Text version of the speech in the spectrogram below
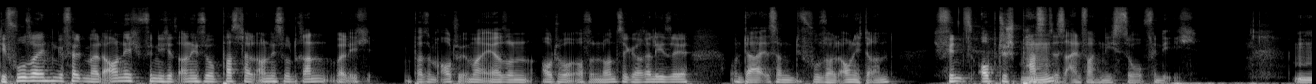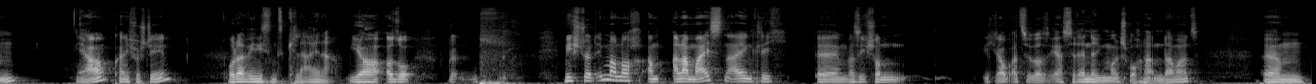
Diffusor hinten gefällt mir halt auch nicht. Finde ich jetzt auch nicht so, passt halt auch nicht so dran, weil ich bei so einem Auto immer eher so ein Auto aus den 90er Rallye sehe. Und da ist ein Diffusor halt auch nicht dran. Ich finde es optisch passt Mhm. es einfach nicht so, finde ich. Mhm. Ja, kann ich verstehen. Oder wenigstens kleiner. Ja, also pff, mich stört immer noch am allermeisten eigentlich, ähm, was ich schon, ich glaube, als wir über das erste Rendering mal gesprochen hatten damals, ähm,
